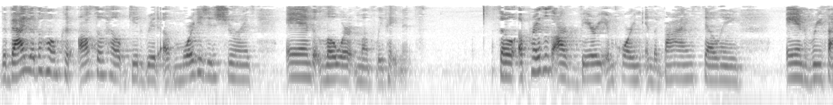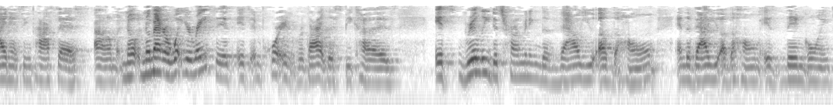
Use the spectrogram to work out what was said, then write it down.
The value of the home could also help get rid of mortgage insurance and lower monthly payments. So appraisals are very important in the buying, selling, and refinancing process. Um, no, no matter what your race is, it's important regardless because it's really determining the value of the home and the value of the home is then going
